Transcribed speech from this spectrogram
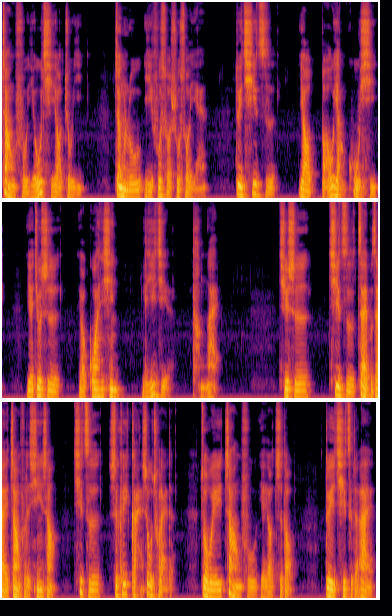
丈夫尤其要注意。正如以夫所书所言，对妻子要保养顾惜，也就是要关心、理解、疼爱。其实，妻子在不在丈夫的心上，妻子是可以感受出来的。作为丈夫，也要知道，对妻子的爱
